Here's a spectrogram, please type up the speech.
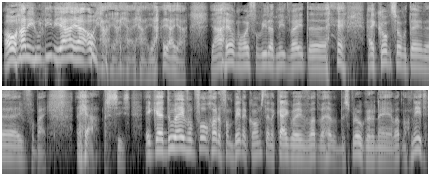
Oh, Harry Houdini. Ja, ja. Oh, ja, ja, ja, ja, ja, ja, ja. Ja, heel mooi. Voor wie dat niet weet, uh, hij komt zo meteen uh, even voorbij. Ja, precies. Ik doe even op volgorde van binnenkomst en dan kijken we even wat we hebben besproken, René, en wat nog niet.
